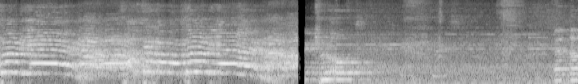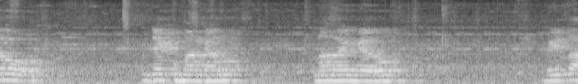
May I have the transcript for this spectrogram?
సూర్య! అధ్యక్షులు పెద్దలు విజయ్ కుమార్ గారు నారాయణ గారు మిగతా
